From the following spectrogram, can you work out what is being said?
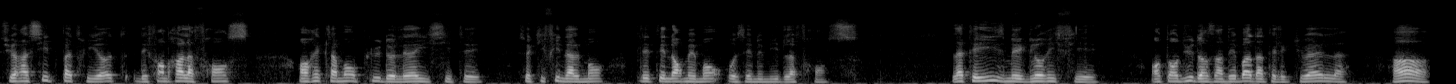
sur un site patriote, défendra la France en réclamant plus de laïcité, ce qui finalement plaît énormément aux ennemis de la France. L'athéisme est glorifié, entendu dans un débat d'intellectuels. Ah,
